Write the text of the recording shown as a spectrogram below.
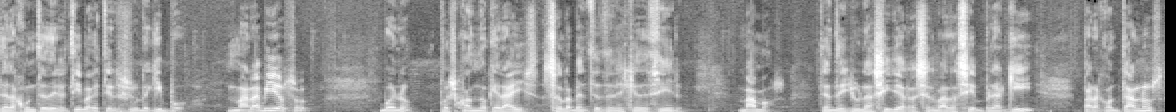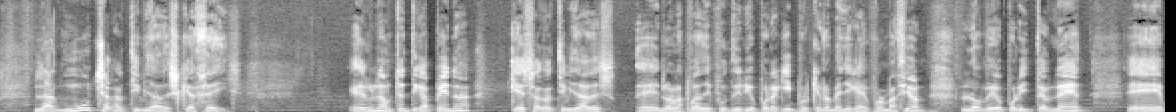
de la Junta Directiva que tiene su equipo, maravilloso, bueno, pues cuando queráis, solamente tenéis que decir, vamos, tendréis una silla reservada siempre aquí para contarnos las muchas actividades que hacéis. Es una auténtica pena que esas actividades eh, no las pueda difundir yo por aquí porque no me llega información. Lo veo por internet, eh,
